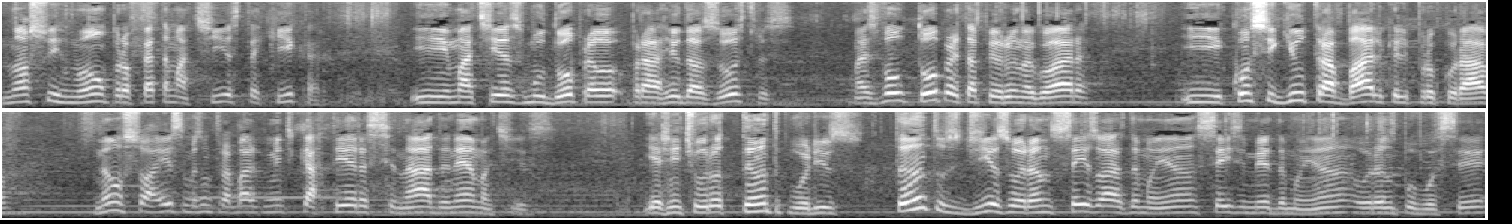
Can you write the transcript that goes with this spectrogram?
nosso irmão, o profeta Matias, está aqui, cara. E Matias mudou para Rio das Ostras, mas voltou para Itaperuna agora e conseguiu o trabalho que ele procurava. Não só isso, mas um trabalho também de carteira assinada, né, Matias? E a gente orou tanto por isso. Tantos dias orando, seis horas da manhã, seis e meia da manhã, orando por você.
